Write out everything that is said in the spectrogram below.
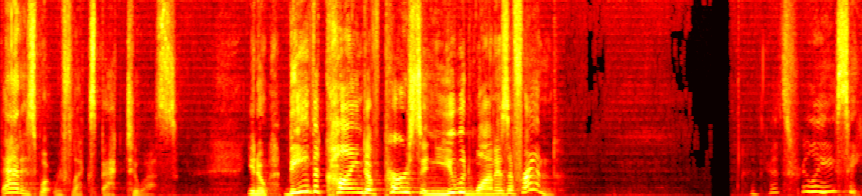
That is what reflects back to us. You know, be the kind of person you would want as a friend. That's really easy.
